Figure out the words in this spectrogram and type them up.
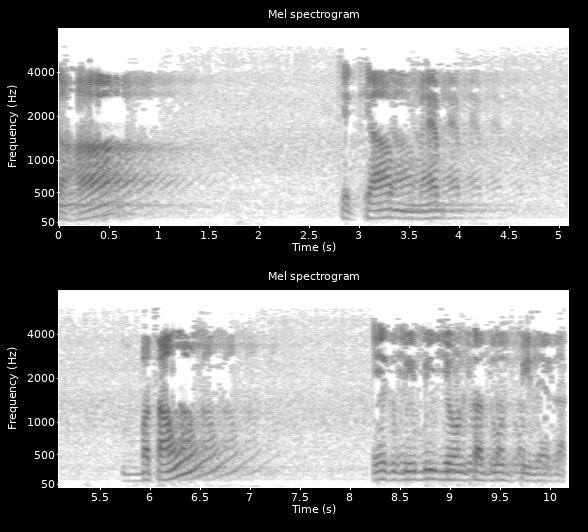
کہا کہ کیا میں بتاؤں، ایک بی بی جو ان کا دودھ پی لے گا۔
